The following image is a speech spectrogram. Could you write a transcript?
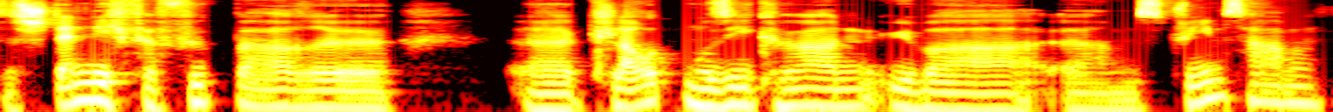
das ständig verfügbare äh, Cloud-Musik hören über ähm, Streams haben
